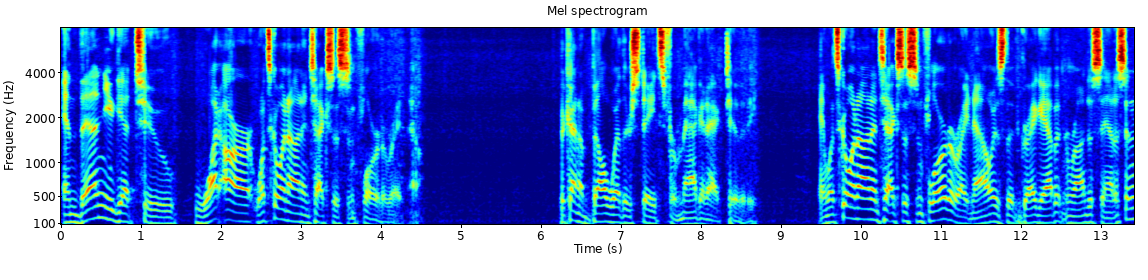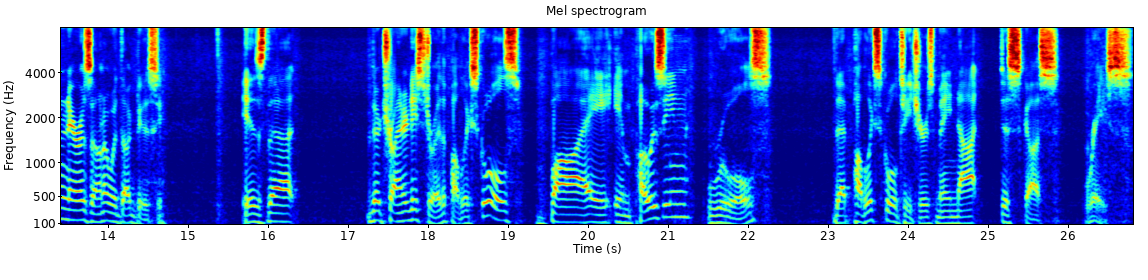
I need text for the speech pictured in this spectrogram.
And then you get to what are what's going on in Texas and Florida right now. The kind of bellwether states for maggot activity. And what's going on in Texas and Florida right now is that Greg Abbott and Ron DeSantis, and in Arizona with Doug Ducey, is that they're trying to destroy the public schools by imposing rules that public school teachers may not discuss race.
